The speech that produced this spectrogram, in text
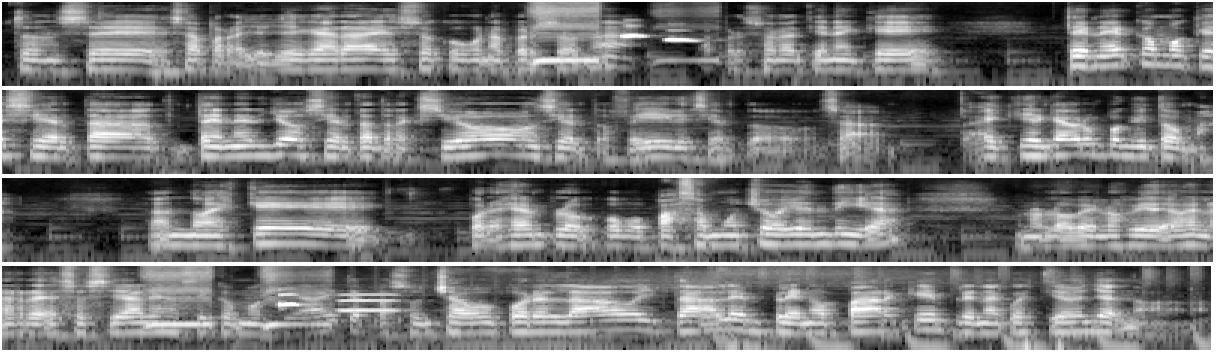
Entonces, o sea, para yo llegar a eso con una persona, la persona tiene que tener como que cierta, tener yo cierta atracción, cierto feeling, cierto, o sea, ahí tiene que haber un poquito más. O sea, no es que, por ejemplo, como pasa mucho hoy en día, uno lo ve en los videos en las redes sociales, así como que, ay, te pasó un chavo por el lado y tal, en pleno parque, en plena cuestión, ya, no, no, no,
